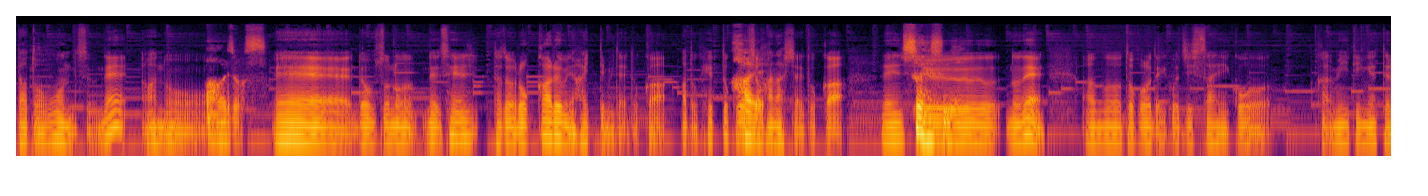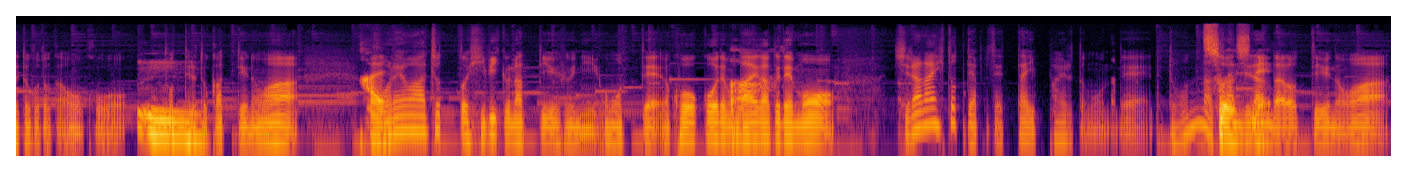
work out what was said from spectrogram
だと思うんですよね。あの、あありがとうございますえー、でもそのね、選例えばロッカールームに入ってみたりとか、あとヘッドコーチと話したりとか、練そうです習のね、あのところでこう実際にこう、かミーティングやってるとことかをこう、うん撮ってるとかっていうのは、はいこれはちょっと響くなっていうふうに思って、高校でも大学でも、知らない人ってやっぱ絶対いっぱいいると思うんで、どんな感じなんだろうっていうのは、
